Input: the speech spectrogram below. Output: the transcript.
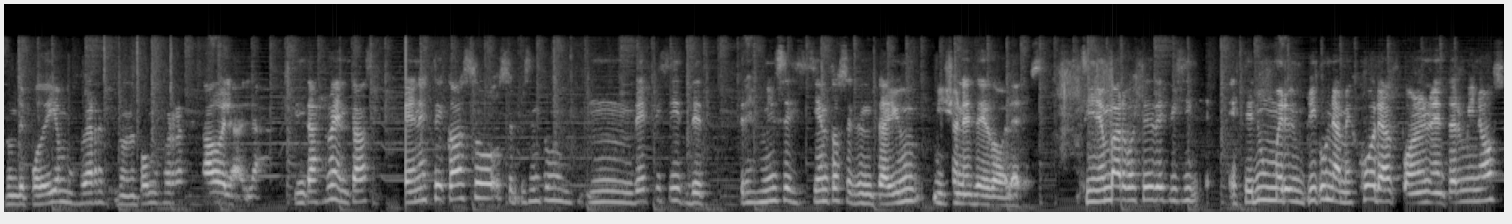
donde podríamos ver, donde podemos ver reflejado las distintas rentas, en este caso se presenta un, déficit de 3.671 millones de dólares. Sin embargo, este déficit, este número implica una mejora en términos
